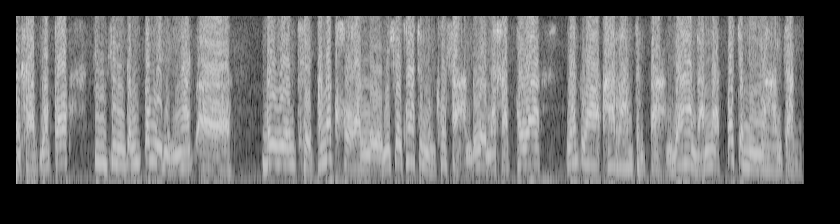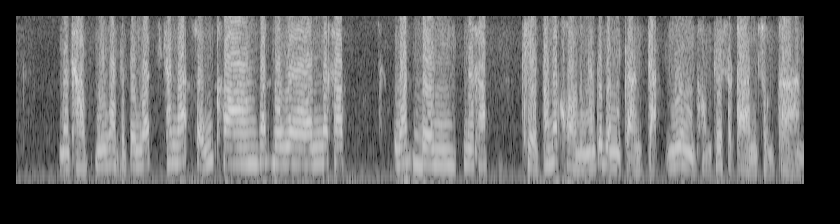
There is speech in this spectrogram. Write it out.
นะครับ แล้วก็จริงๆต้องต้องเรียนอย่างนี้ครับเอ่อบริเวณเขตพระนครเลยไม่ใช่แค่ถนนข้าวสารด้วยนะครับ เพราะว่าวัดวาอารามต่างๆ ย่านนั้นน่ะก็จะมีงานกัน นะครับไม่ว่าจะเป็นวัดชนะสงครามวัดบวรนะครับ วัดเบญนะครับ เขตพระนครตรงนั้นก็จะมีการจัดเรื่องของเทศกาลสงกรานต์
